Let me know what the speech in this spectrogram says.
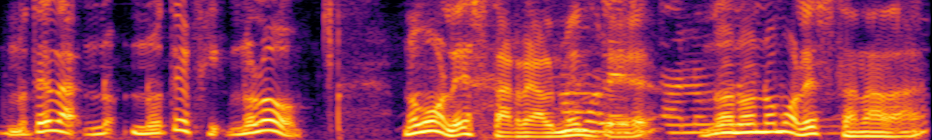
no te da, no, no te fi- no lo no molesta realmente, molesta, ¿eh? no No, no, no molesta. molesta nada, ¿eh?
